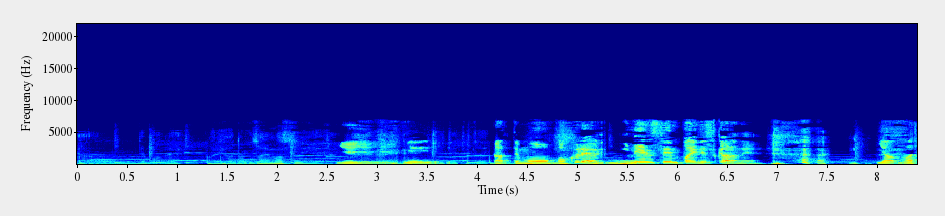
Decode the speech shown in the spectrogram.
や。でもね、ありがとうございます。いえいえいえ。だってもう僕らより2年先輩ですからね。いや、間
